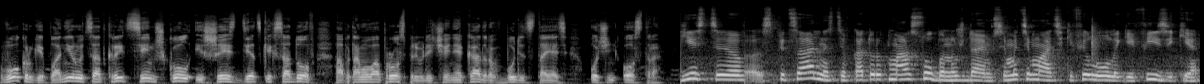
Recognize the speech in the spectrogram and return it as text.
в округе планируется открыть 7 школ и 6 детских садов, а потому вопрос привлечения кадров будет стоять очень остро. Есть э, специальности, в которых мы особо нуждаемся. Математики, филологи, физики.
